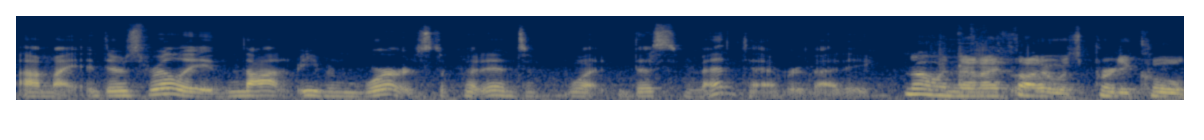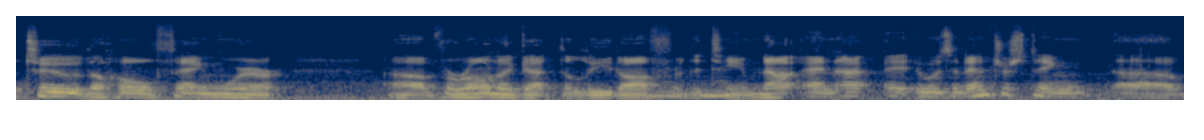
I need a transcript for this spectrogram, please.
Um, I, there's really not even words to put into what this meant to everybody. No, and then I thought it was pretty cool too, the whole thing where uh, Varona got the lead off mm-hmm. for the mm-hmm. team. Now, and I, it was an interesting. Uh,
